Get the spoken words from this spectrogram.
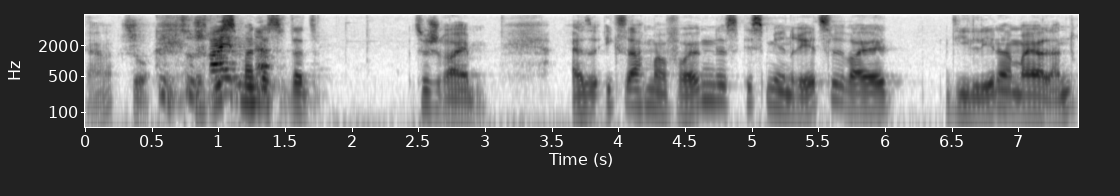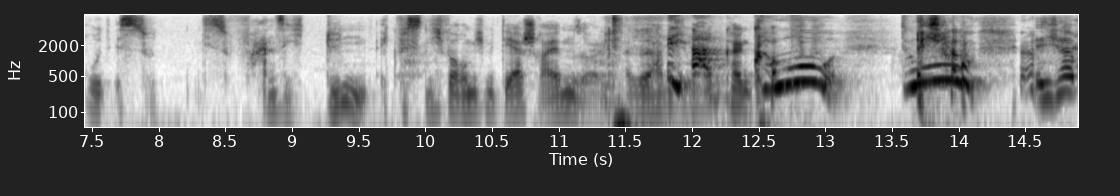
Ja, so. Zu das wusste schreiben, man, ne? das, das, zu schreiben. Also ich sag mal folgendes, ist mir ein Rätsel, weil die Lena Meyer-Landrut ist so, die ist so wahnsinnig dünn. Ich wüsste nicht, warum ich mit der schreiben soll. Also da habe ich überhaupt keinen Kopf. du! Du! Ich habe ich hab,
